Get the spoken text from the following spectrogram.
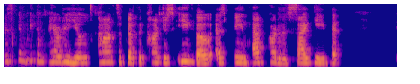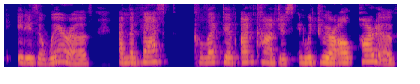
This can be compared to Jung's concept of the conscious ego as being that part of the psyche that it is aware of, and the vast collective unconscious in which we are all part of,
